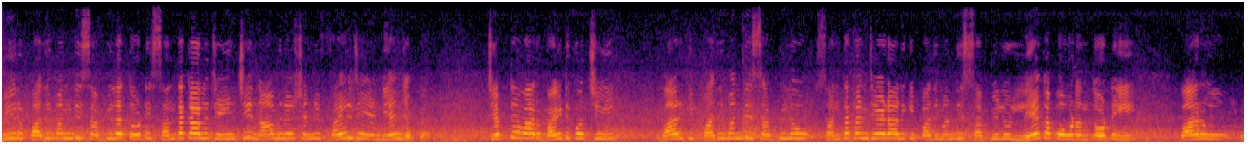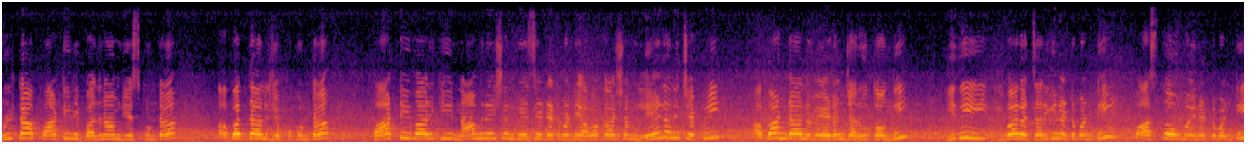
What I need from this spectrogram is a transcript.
మీరు పది మంది సభ్యులతోటి సంతకాలు చేయించి నామినేషన్ని ఫైల్ చేయండి అని చెప్పారు. చెప్తే వారు బయటకు వచ్చి వారికి పది మంది సభ్యులు సంతకం చేయడానికి పది మంది సభ్యులు లేకపోవడంతో వారు ఉల్టా పార్టీని బదనాం చేసుకుంటా అబద్ధాలు చెప్పుకుంటా పార్టీ వారికి నామినేషన్ వేసేటటువంటి అవకాశం లేదని చెప్పి అబాండాలు వేయడం జరుగుతోంది. ఇది ఇవాళ జరిగినటువంటి వాస్తవమైనటువంటి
